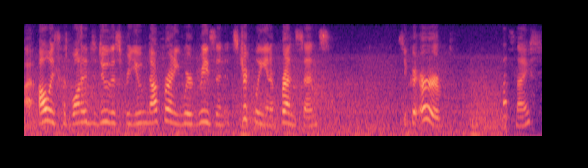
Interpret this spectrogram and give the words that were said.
I always had wanted to do this for you, not for any weird reason. It's strictly in a friend sense. Secret herb. That's nice.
